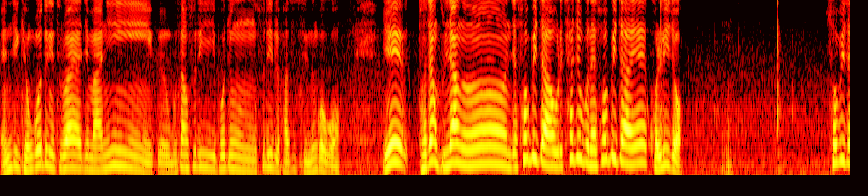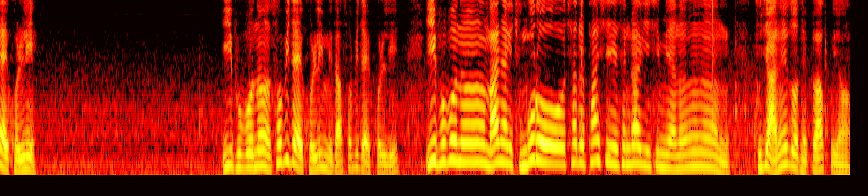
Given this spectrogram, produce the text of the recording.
엔진 경고등이 들어와야지만이 그 무상 수리 보증 수리를 받을 수 있는 거고 얘 도장 불량은 이제 소비자 우리 차주분의 소비자의 권리죠. 응. 소비자의 권리. 이 부분은 소비자의 권리입니다. 소비자의 권리. 이 부분은 만약에 중고로 차를 파실 생각이시면은 굳이 안 해도 될 것 같고요.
